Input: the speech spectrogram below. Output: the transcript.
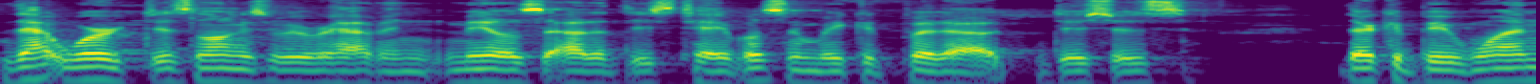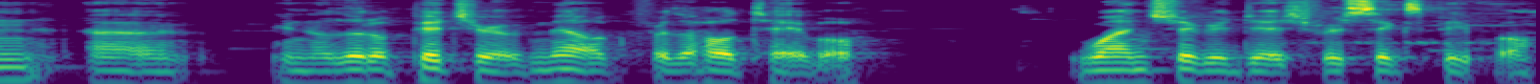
that worked as long as we were having meals out at these tables and we could put out dishes. There could be one, uh, you know, little pitcher of milk for the whole table, one sugar dish for six people.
